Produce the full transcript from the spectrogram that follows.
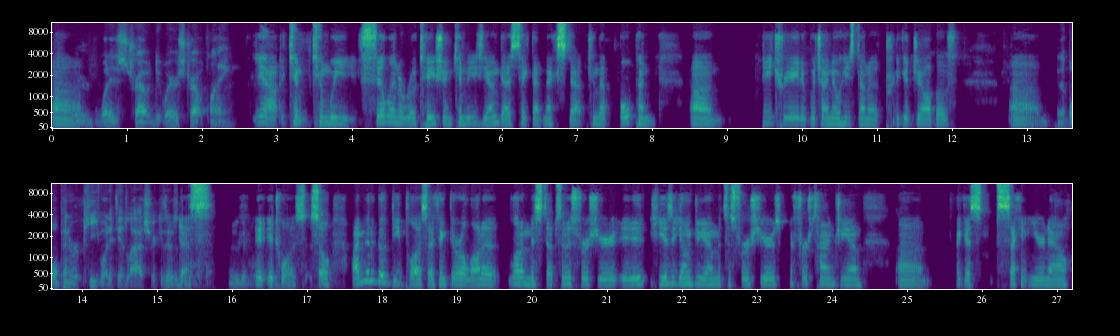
Um, what is Trout? Where is Trout playing? Yeah, can can we fill in a rotation? Can these young guys take that next step? Can that bullpen um, be creative? Which I know he's done a pretty good job of. Um, and the bullpen repeat what it did last year because it was yes, it was, it, it was. So I'm going to go D plus. I think there are a lot of a lot of missteps in his first year. It, he is a young GM. It's his first year's first time GM. Um, I guess second year now.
